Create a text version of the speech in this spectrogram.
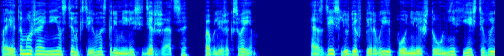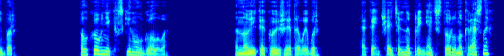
Поэтому же они инстинктивно стремились держаться поближе к своим. А здесь люди впервые поняли, что у них есть выбор. Полковник вскинул голову. Ну и какой же это выбор? Окончательно принять сторону красных?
